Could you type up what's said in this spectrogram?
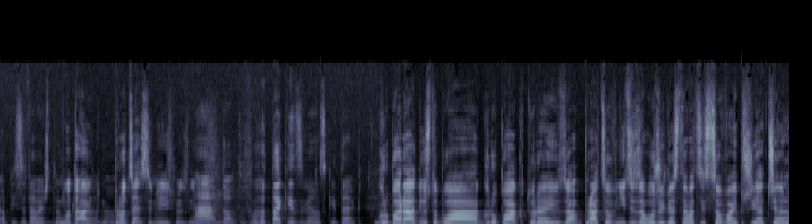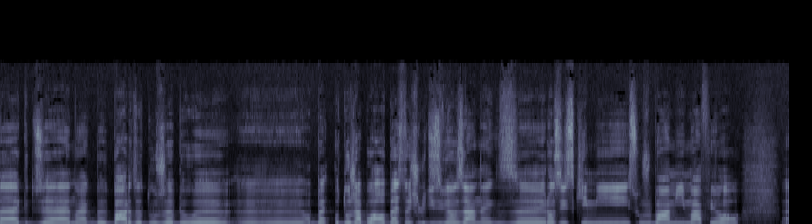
opisywałeś tą No grupę, tak, no. procesy mieliśmy z nimi. A, no, to takie związki, tak. Grupa Radius to była grupa, której za, pracownicy założyli restaurację Sowa i Przyjaciele, gdzie no jakby bardzo duże były, yy, obe, duża była obecność ludzi związanych z rosyjskimi służbami i mafią yy,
